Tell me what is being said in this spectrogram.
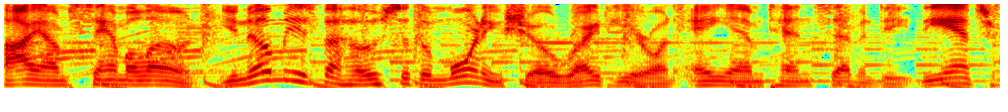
Hi, I'm Sam Malone. You know me as the host of the morning show right here on AM 1070, The Answer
